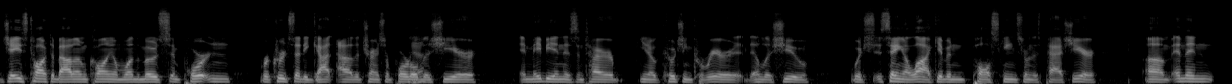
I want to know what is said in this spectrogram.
Jay's talked about him, calling him one of the most important recruits that he got out of the transfer portal Yeah. this year, and maybe in his entire you know coaching career at LSU, which is saying a lot given Paul Skenes from this past year. Um, and then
